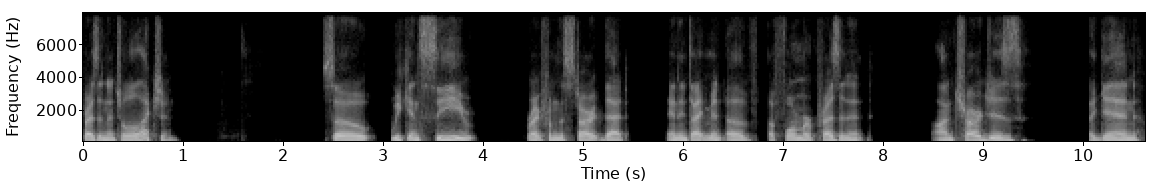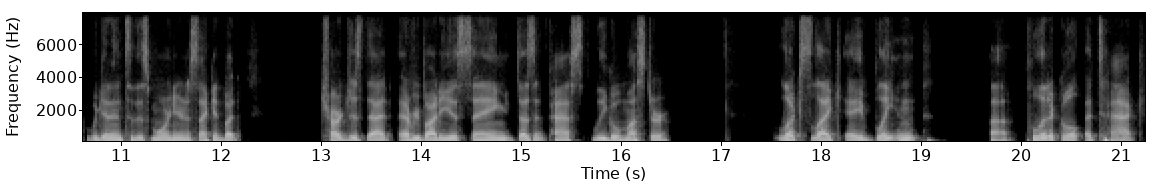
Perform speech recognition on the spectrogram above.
presidential election. So we can see right from the start that an indictment of a former president on charges again, we'll get into this more here in a second, but charges that everybody is saying doesn't pass legal muster looks like a blatant uh, political attack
